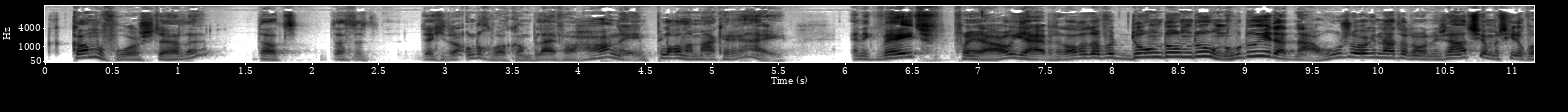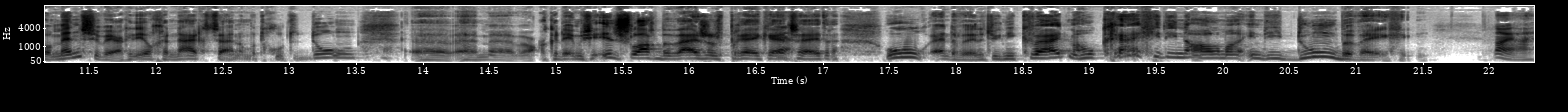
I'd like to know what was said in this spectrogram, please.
ik kan me voorstellen dat, dat, het, dat je dan ook nog wel kan blijven hangen in plannenmakerij. En ik weet van jou, jij hebt het altijd over doen, doen, doen. Hoe doe je dat nou? Hoe zorg je nou dat een organisatie, misschien ook wel mensen werken... die heel geneigd zijn om het goed te doen. eh, em, eh, academische inslag, bij wijze van spreken, et Ja. cetera. Hoe, en dat wil je natuurlijk niet kwijt, maar hoe krijg je die nou allemaal in die doen-beweging? Nou ja,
